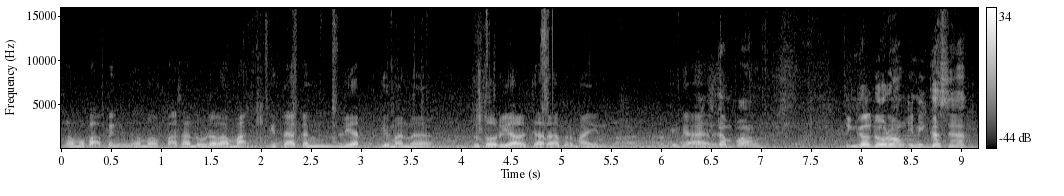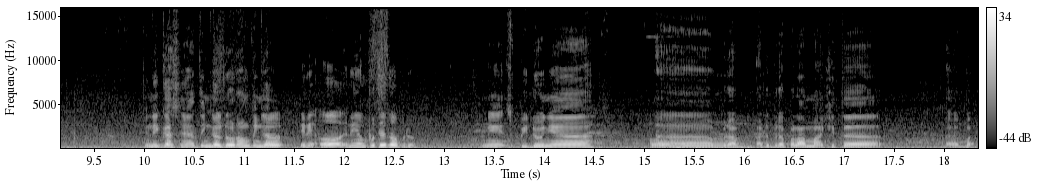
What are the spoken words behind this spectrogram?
sama Pak Peng sama Pak Sandu udah lama, kita akan lihat gimana tutorial cara bermain. Oke guys. Ini gampang. Tinggal dorong, ini gasnya. Ini gasnya tinggal dorong, tinggal Ini oh ini yang putih itu apa tuh? Ini speedonya eh, berapa ada berapa lama kita eh, ba-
